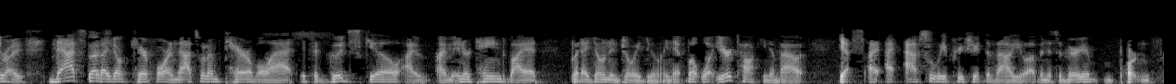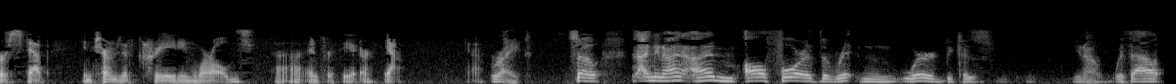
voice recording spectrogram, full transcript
Right. That's, what I don't care for, and that's what I'm terrible at. It's a good skill. I'm, I'm entertained by it, but I don't enjoy doing it. But what you're talking about, yes, I, I absolutely appreciate the value of, and it's a very important first step in terms of creating worlds uh, and for theater. Yeah. Yeah. Right. So, I mean, I, I'm all for the written word because, you know, without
